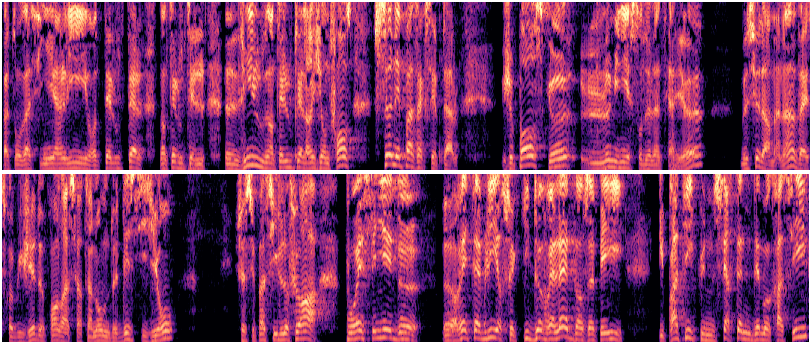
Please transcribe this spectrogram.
quand on va signer un livre tel ou tel dans telle ou telle ville ou dans telle ou telle région de France, ce n'est pas acceptable. Je pense que le ministre de l'Intérieur, M. Darmanin, va être obligé de prendre un certain nombre de décisions. Je ne sais pas s'il le fera pour essayer de rétablir ce qui devrait l'être dans un pays qui pratique une certaine démocratie,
